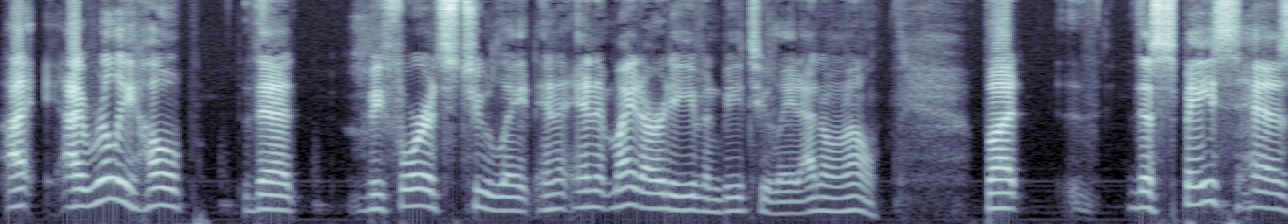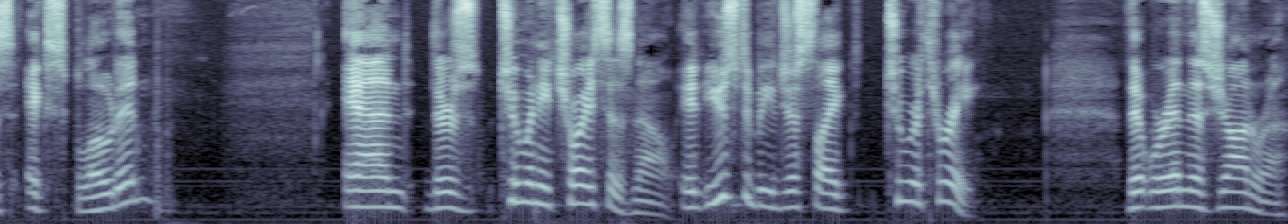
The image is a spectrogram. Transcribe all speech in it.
I I really hope that before it's too late, and and it might already even be too late. I don't know, but the space has exploded, and there's too many choices now. It used to be just like two or three that were in this genre,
